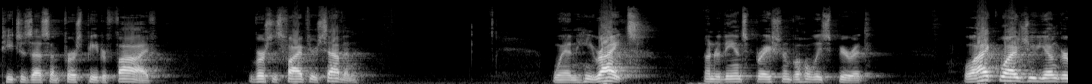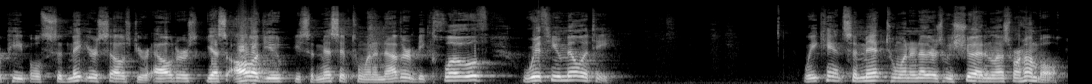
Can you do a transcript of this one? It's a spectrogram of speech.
teaches us in 1 Peter 5, verses 5 through 7, when he writes, under the inspiration of the Holy Spirit, Likewise, you younger people, submit yourselves to your elders. Yes, all of you, be submissive to one another and be clothed with humility. We can't submit to one another as we should unless we're humble.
